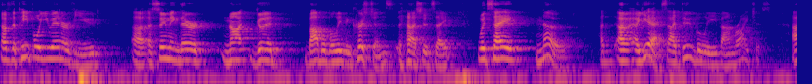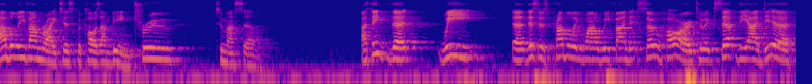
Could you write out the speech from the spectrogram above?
of the people you interviewed, uh, assuming they're not good Bible believing Christians, I should say, would say, no. I, uh, uh, yes, I do believe I'm righteous. I believe I'm righteous because I'm being true to myself. I think that we uh, this is probably why we find it so hard to accept the idea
